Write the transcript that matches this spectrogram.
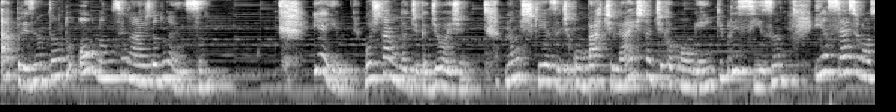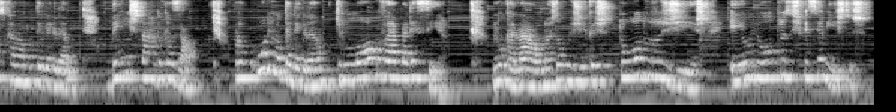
apresentando ou não sinais da doença. E aí, gostaram da dica de hoje? Não esqueça de compartilhar esta dica com alguém que precisa e acesse o nosso canal no Telegram, Bem-Estar do Casal. Procure no Telegram que logo vai aparecer. No canal, nós damos dicas todos os dias, eu e outros especialistas,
